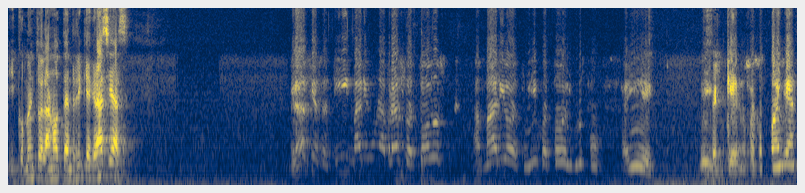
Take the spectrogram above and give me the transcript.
Y comento la nota, Enrique, gracias. Gracias a ti, Mario, un abrazo a todos, a Mario, a tu hijo, a todo el grupo ahí de que nos acompaña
